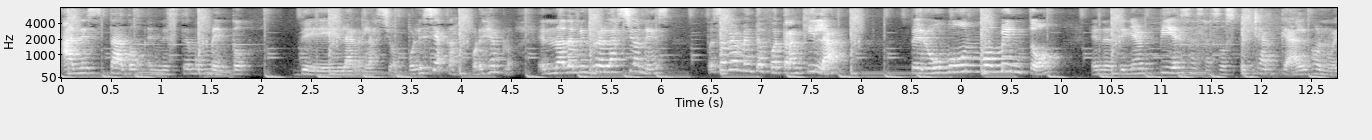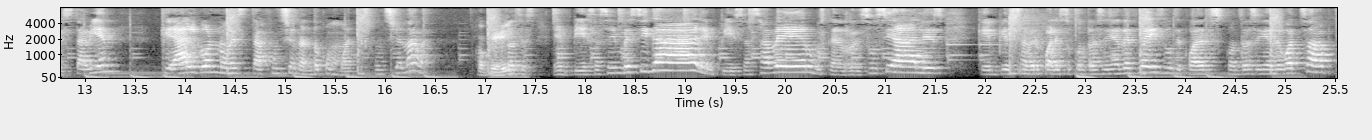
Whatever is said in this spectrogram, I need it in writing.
han estado en este momento de la relación policíaca. Por ejemplo, en una de mis relaciones, pues obviamente fue tranquila, pero hubo un momento en el que ya empiezas a sospechar que algo no está bien, que algo no está funcionando como antes funcionaba. Ok. Entonces empiezas a investigar, empiezas a ver, buscar en redes sociales, que empiezas a ver cuál es tu contraseña de Facebook, cuál es tu contraseña de WhatsApp,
